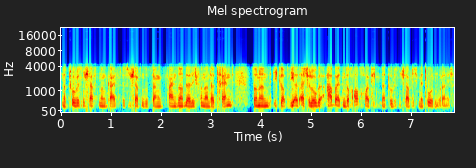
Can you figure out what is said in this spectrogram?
Naturwissenschaften und Geisteswissenschaften sozusagen feinsonderlich voneinander trennt, sondern ich glaube, Sie als Archäologe arbeiten doch auch häufig mit naturwissenschaftlichen Methoden, oder nicht?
